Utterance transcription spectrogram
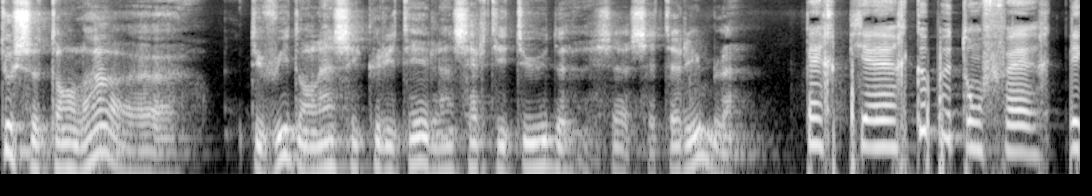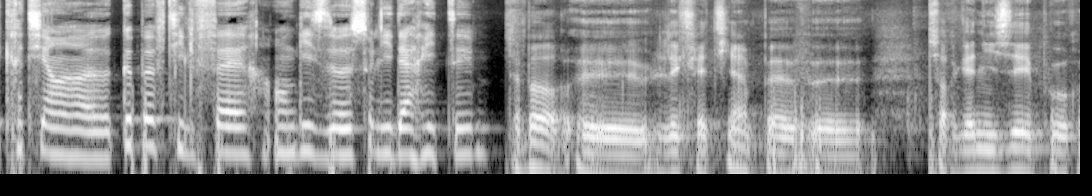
Tout ce temps-là. Euh, tu vis dans l'insécurité, l'incertitude, c'est terrible. Père Pierre, que peut-on faire? Les chrétiens, euh, que peuvent-ils faire en guise de solidarité? D'abord, euh, les chrétiens peuvent euh, s'organiser pour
